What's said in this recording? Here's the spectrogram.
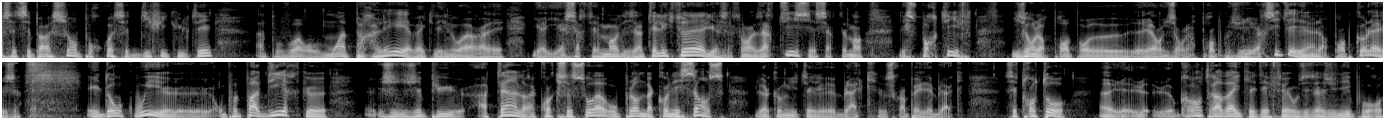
cette séparation? Pourquoi cette difficulté à pouvoir au moins parler avec des Noirs il y, a, certainement des intellectuels, il y a certainement des artistes, il y a certainement des sportifs. Ils ont leur propre, euh, d'ailleurs, ils ont leurs propres universités, hein, leurs propres collèges. Et donc, oui, euh, on ne peut pas dire que j'ai pu atteindre à quoi que ce soit au plan de ma connaissance de la communauté black, de ce qu'on appelle les blacks. C'est trop tôt. Euh, le, grand travail qui a été fait aux États-Unis pour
